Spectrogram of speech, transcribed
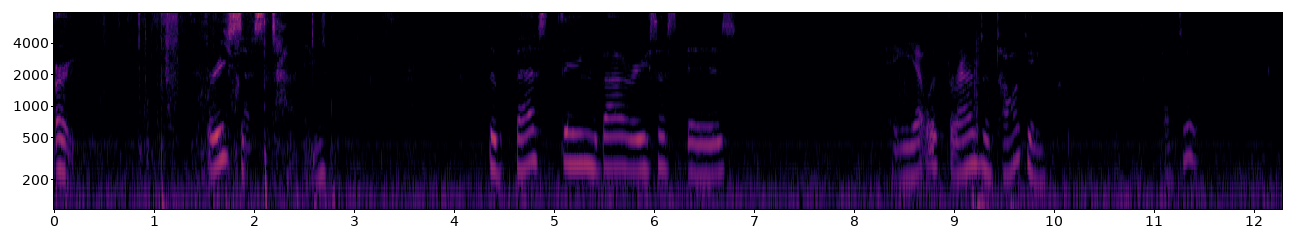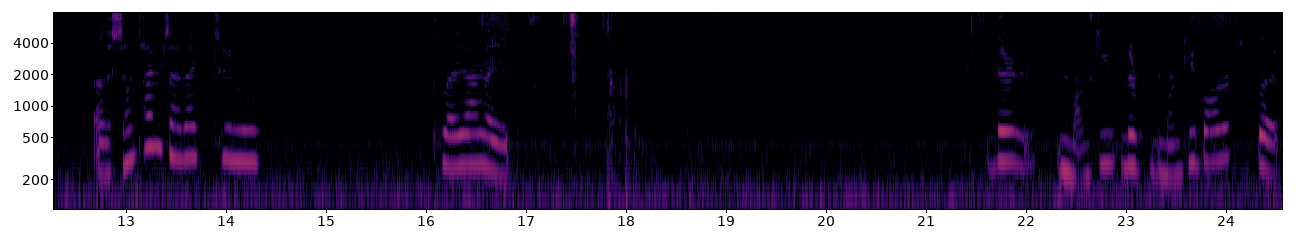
Alright. Recess time. The best thing about recess is hanging out with friends and talking. That's it. Uh, sometimes I like to play on like they're monkey they're monkey bars, but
